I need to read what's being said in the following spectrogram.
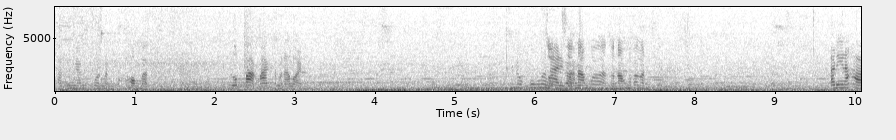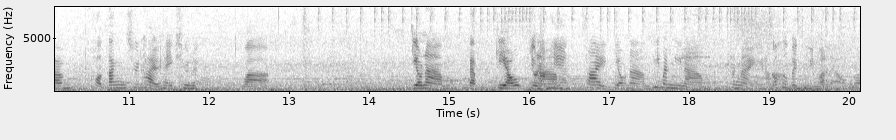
ถ้าไม่งั้นคนมันพองแบบลวกปากมากแต่มันอร่อยให้ดู กุ้งข้างสในดดีกสดว่าน้ำเข้าไปก่อนสดน้ำเข้าไปก่อนอันนี้นะคะ ขอตั้งชื่อไทยให้อีกชื่อหนึ่ง ว่า เกี๊ยวน้ำแบบเกี๊ยวเกี๊ยวน้ำแห้ง ใช่เกี๊ยวน้ำที่มันมีน้ำข้างในนะก็คะคือเป็นทวินวันแล้ว ก็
